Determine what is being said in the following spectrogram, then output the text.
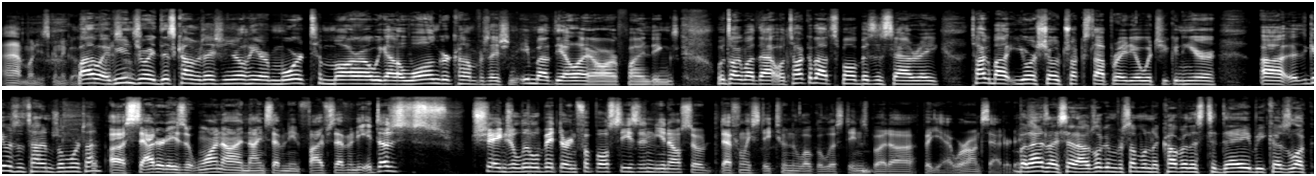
that money's going to go. By the way, if you enjoyed this conversation, you'll hear more tomorrow. We got a longer conversation, even about the LIR findings. We'll talk about that. We'll talk about Small Business Saturday. Talk about your show, Truck Stop Radio, which you can hear. Uh, give us the times one more time. Uh, Saturdays at 1 on 970 and 570. It does change a little bit during football season, you know. So definitely stay tuned to local listings. But uh, but yeah, we're on Saturday. But as I said, I was looking for someone to cover this today because look,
